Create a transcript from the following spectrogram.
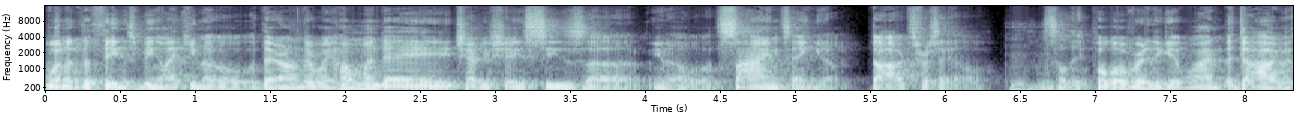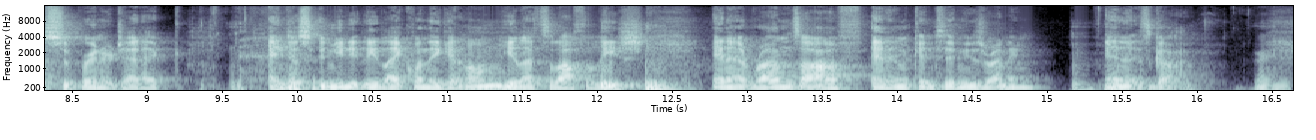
one of the things being like you know they're on their way home one day, Chevy Chase sees a you know a sign saying you know dogs for sale, mm-hmm. so they pull over, they get one. The dog is super energetic. And just immediately, like when they get home, he lets it off the leash and it runs off and then continues running mm-hmm. and it's gone. Right.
